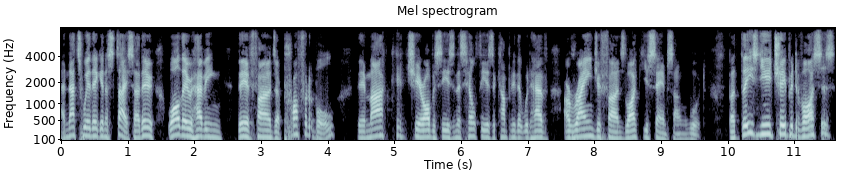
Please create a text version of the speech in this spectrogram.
and that's where they're going to stay. So they're while they're having their phones are profitable, their market share obviously isn't as healthy as a company that would have a range of phones like your Samsung would. But these new cheaper devices,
